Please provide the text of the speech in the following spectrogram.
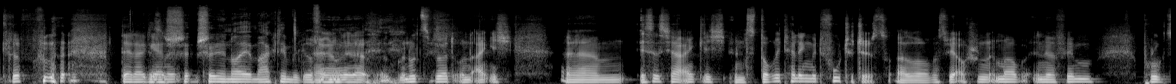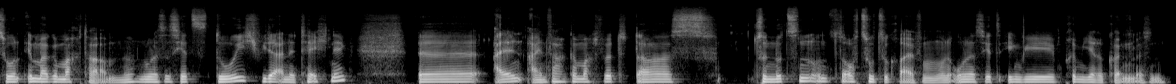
Begriff, der da gerne. Sch schöne neue Marketingbegriffe. Ja, genau, der da benutzt wird und eigentlich ähm, ist es ja eigentlich ein Storytelling mit Footages. Also was wir auch schon immer in der Filmproduktion immer gemacht haben. Ne? Nur dass es jetzt durch wieder eine Technik äh, allen einfacher gemacht wird, das zu nutzen und darauf zuzugreifen, ohne dass sie jetzt irgendwie Premiere können müssen.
